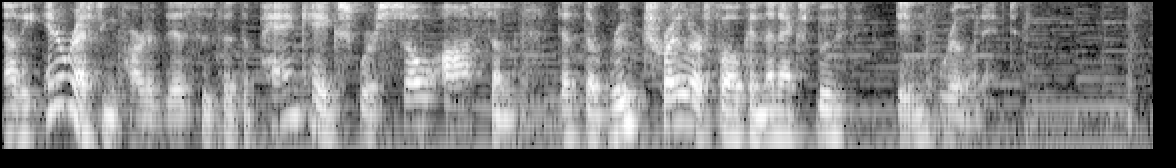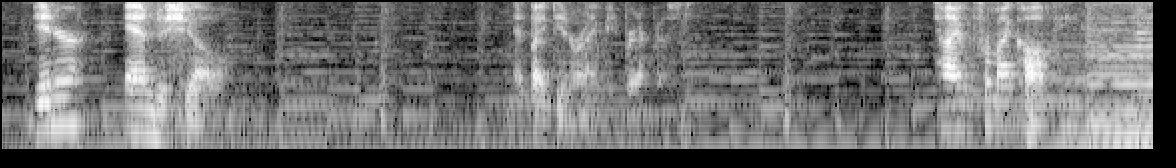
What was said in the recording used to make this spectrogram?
Now, the interesting part of this is that the pancakes were so awesome that the Root trailer folk in the next booth didn't ruin it. Dinner and a show. And by dinner, I mean breakfast. Time for my coffee.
